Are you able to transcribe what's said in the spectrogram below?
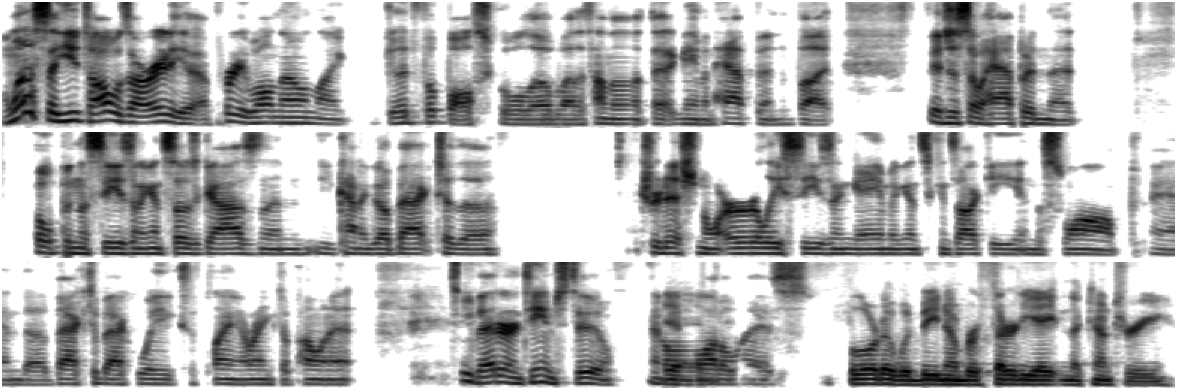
I want to say Utah was already a pretty well known, like good football school though by the time that, that game had happened, but it just so happened that open the season against those guys, then you kind of go back to the traditional early season game against Kentucky in the swamp and back to back weeks of playing a ranked opponent. Two veteran teams, too, in yeah. a lot of ways. Florida would be number 38 in the country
